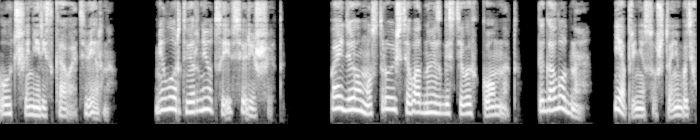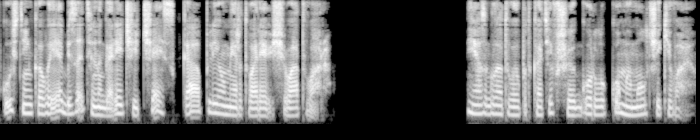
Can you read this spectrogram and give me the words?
«Лучше не рисковать, верно?» Милорд вернется и все решит. Пойдем, устроишься в одну из гостевых комнат. Ты голодная? Я принесу что-нибудь вкусненького и обязательно горячий чай с каплей умиротворяющего отвара. Я сглатываю подкатившие к горлу ком и молча киваю.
